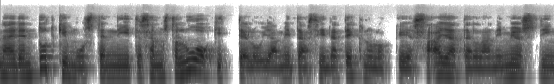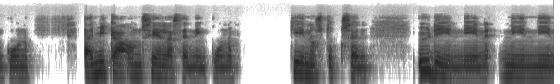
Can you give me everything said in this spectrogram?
näiden tutkimusten niitä semmoista luokitteluja, mitä siinä teknologiassa ajatellaan, niin myös niin kuin, tai mikä on siellä se niin kuin kiinnostuksen ydin, niin, niin, niin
